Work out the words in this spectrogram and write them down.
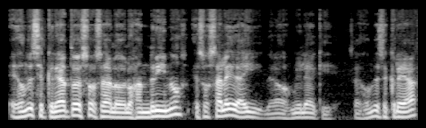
es donde se crea todo eso, o sea, lo de los andrinos, eso sale de ahí, de la 2000X. O sea, es donde se crea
